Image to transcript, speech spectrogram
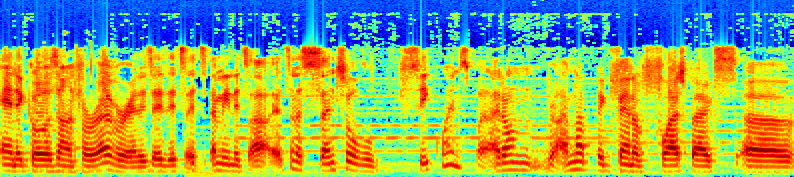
and it goes on forever, and it's it's it's. I mean, it's uh, it's an essential sequence, but I don't. I'm not a big fan of flashbacks, uh,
